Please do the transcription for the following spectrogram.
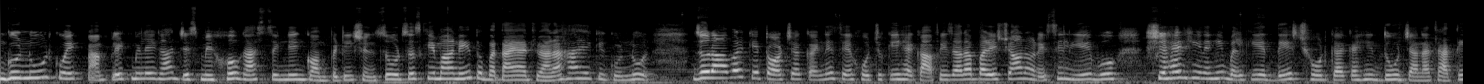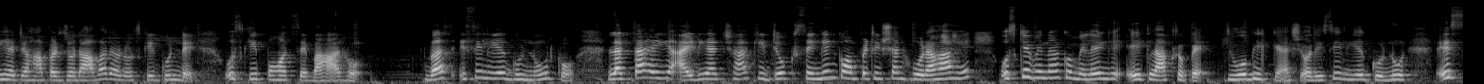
गुनूर को एक पैम्पलेट मिलेगा जिसमें होगा सिंगिंग कॉम्पिटिशन सोर्सेस की माने तो बताया जा रहा है कि गुन्नूर जोरावर के टॉर्चर करने से हो चुकी है काफ़ी ज़्यादा परेशान और इसीलिए वो शहर ही नहीं, बल्कि ये देश छोड़कर कहीं दूर जाना चाहती है, जहाँ पर जोरावर और उसके गुंडे उसकी पहुँच से बाहर हो। बस इसीलिए गुरनूर को लगता है ये आइडिया अच्छा कि जो सिंगिंग कंपटीशन हो रहा है, उसके विनर को मिलेंगे एक लाख रुपए, वो भी कैश। और इसीलिए गुरनूर इस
